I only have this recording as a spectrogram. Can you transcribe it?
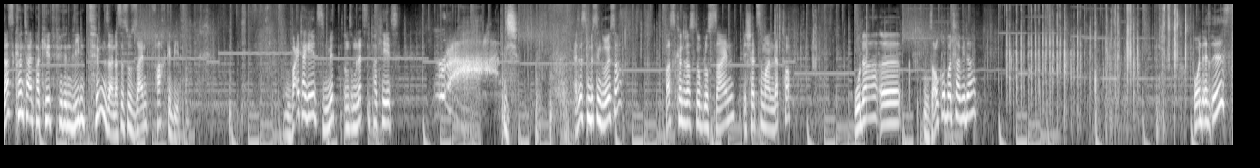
Das könnte ein Paket für den lieben Tim sein. Das ist so sein Fachgebiet. Weiter geht's mit unserem letzten Paket. Es ist ein bisschen größer. Was könnte das nur bloß sein? Ich schätze mal ein Laptop. Oder äh, ein Saugroboter wieder. Und es ist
